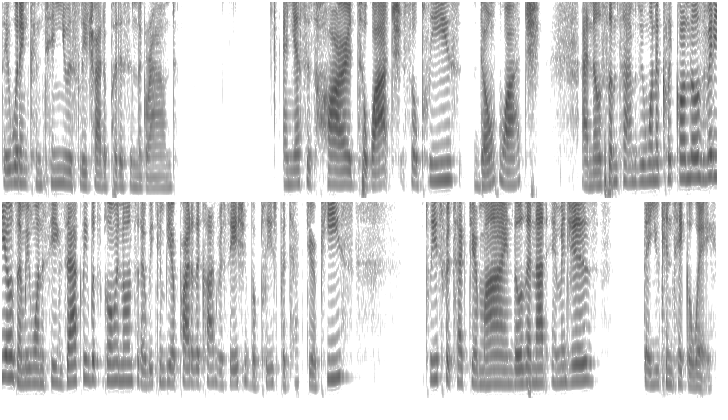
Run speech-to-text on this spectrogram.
they wouldn't continuously try to put us in the ground. And yes, it's hard to watch, so please don't watch. I know sometimes we want to click on those videos and we want to see exactly what's going on so that we can be a part of the conversation, but please protect your peace. Please protect your mind. Those are not images that you can take away.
